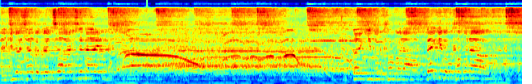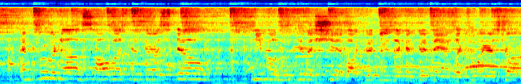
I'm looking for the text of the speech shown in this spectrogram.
Did you guys have a good time tonight? Thank you for coming out. Thank you for coming out and proving to us, all of us, that there are still people who give a shit about good music and good bands like Four Years Strong,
